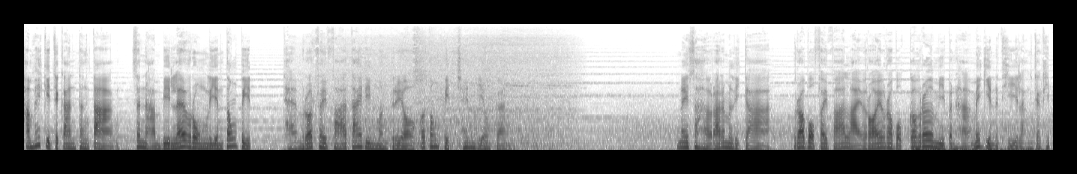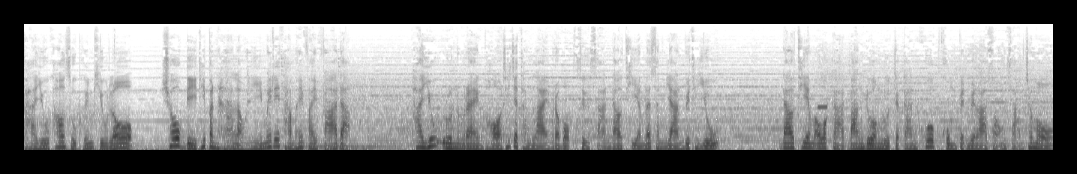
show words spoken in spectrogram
ทำให้กิจการต่างๆ สนามบินและโรงเรียนต้องปิด แถมรถไฟฟ้าใต้ดินมอนตรีออลก็ต้องปิดเช่นเดียวกัน ในสหรัฐอเมริกา ระบบไฟฟ้าหลายร้อยระบบก็เริ่มมีปัญหาไม่กี่นาทีหลังจากที่พายุเข้าสู่พื้นผิวโลก โชคดีที่ปัญหาเหล่านี้ไม่ได้ทำให้ไฟฟ้าดับ พายุรุนแรงพอที่จะทำลายระบบสื่อสารดาวเทียมและสัญญาณวิทยุ ดาวเทียมอวกาศบางดวงหลุดจากการควบคุมเป็นเวลา 2-3 ชั่วโมง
